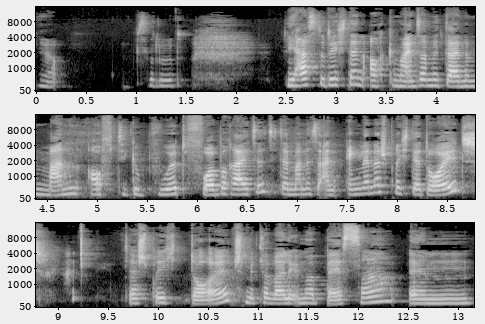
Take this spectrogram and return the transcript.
Ja, absolut. Wie hast du dich denn auch gemeinsam mit deinem Mann auf die Geburt vorbereitet? Der Mann ist ein Engländer, spricht der Deutsch? Der spricht Deutsch, mittlerweile immer besser. Ähm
